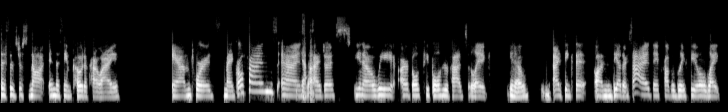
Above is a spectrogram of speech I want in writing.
this is just not in the same code of how I am towards my girlfriends. And yeah. I just, you know, we are both people who've had to like, you know, I think that on the other side, they probably feel like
